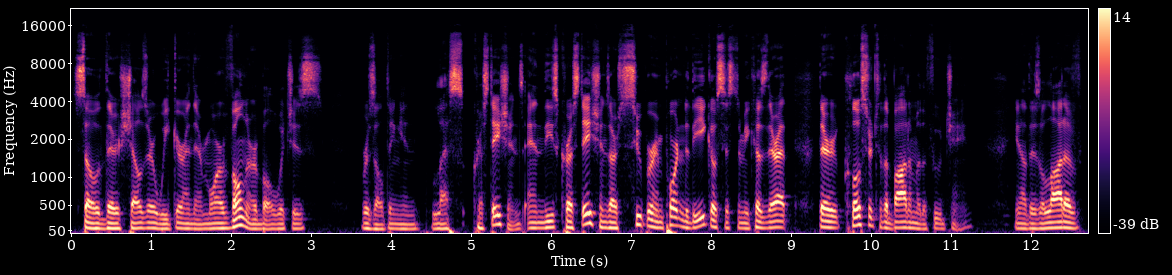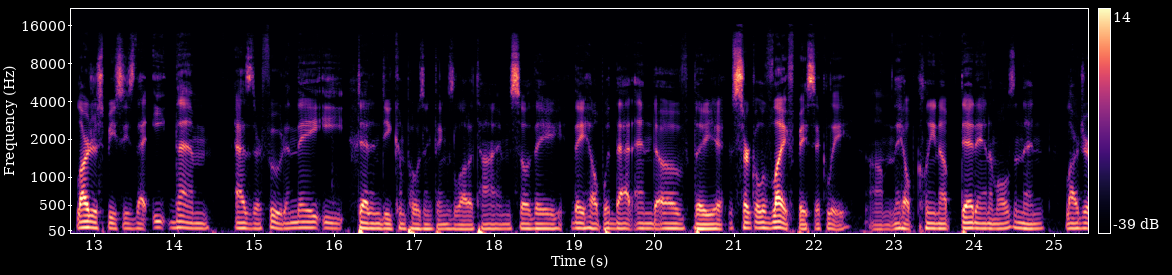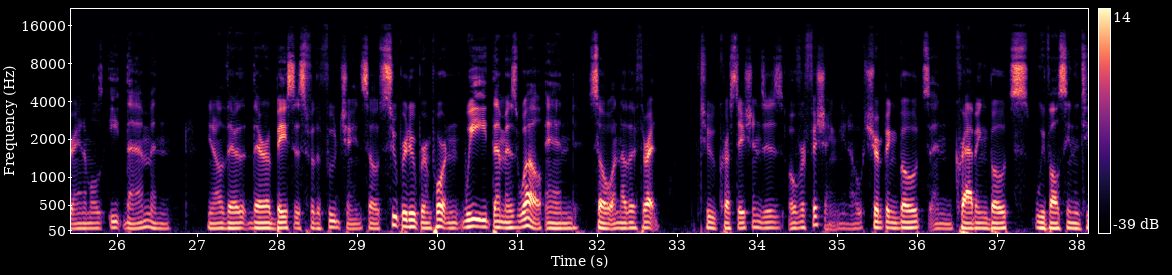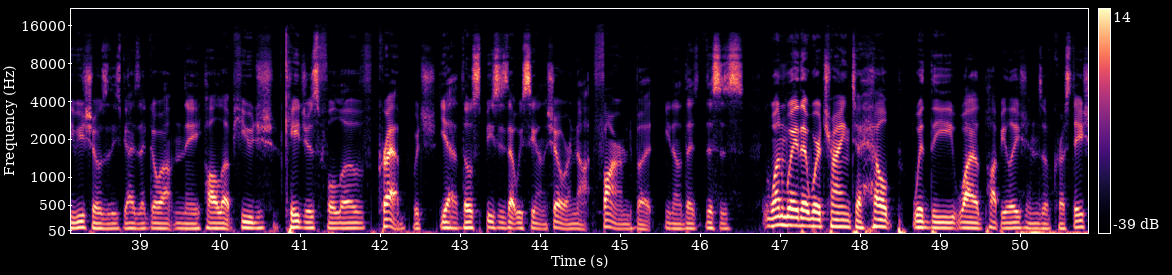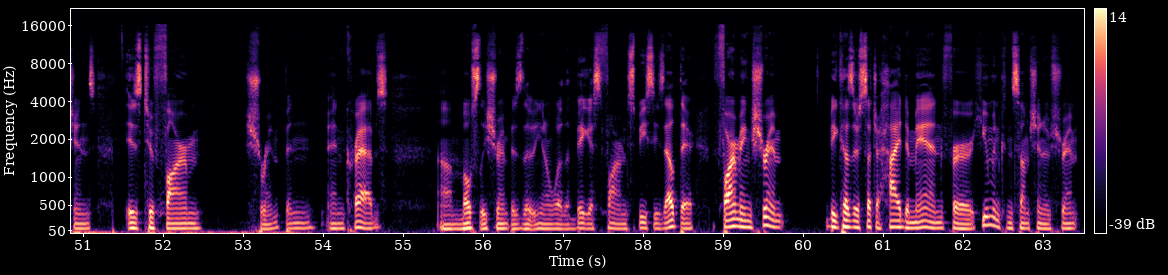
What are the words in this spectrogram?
so their shells are weaker and they're more vulnerable, which is resulting in less crustaceans. And these crustaceans are super important to the ecosystem because they're at they're closer to the bottom of the food chain. You know, there's a lot of larger species that eat them as their food and they eat dead and decomposing things a lot of times so they they help with that end of the circle of life basically um, they help clean up dead animals and then larger animals eat them and you know, they're they're a basis for the food chain. So super duper important. We eat them as well. And so another threat to crustaceans is overfishing, you know, shrimping boats and crabbing boats. We've all seen the TV shows of these guys that go out and they haul up huge cages full of crab, which yeah, those species that we see on the show are not farmed, but you know, this this is one way that we're trying to help with the wild populations of crustaceans is to farm shrimp and and crabs um, mostly shrimp is the you know one of the biggest farmed species out there. Farming shrimp because there's such a high demand for human consumption of shrimp.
